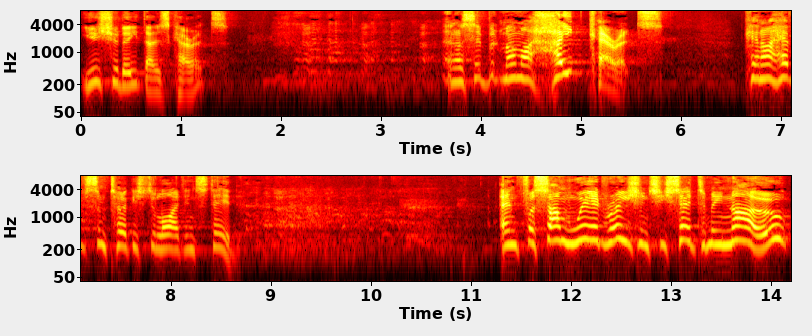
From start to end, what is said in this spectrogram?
You should eat those carrots. and I said, But mum, I hate carrots. Can I have some Turkish delight instead? and for some weird reason, she said to me, No,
